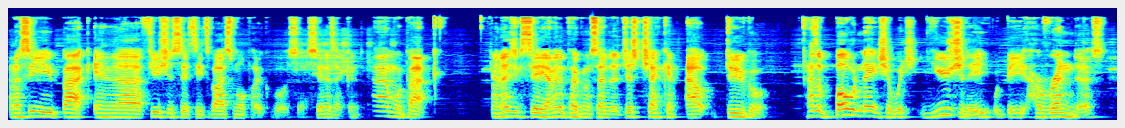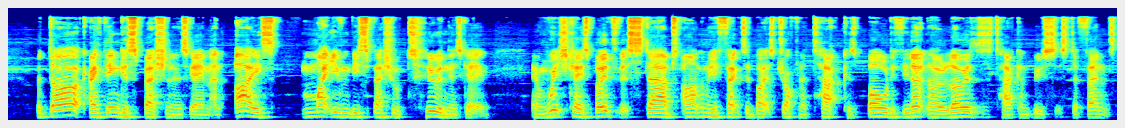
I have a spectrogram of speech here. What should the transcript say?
and I'll see you back in uh, Fuchsia City to buy some more Pokeballs. So see you in a second. And we're back. And as you can see, I'm in the Pokemon Center just checking out Dougal. Has a bold nature, which usually would be horrendous, but Dark, I think, is special in this game, and Ice might even be special too in this game. In which case, both of its stabs aren't going to be affected by its drop in attack, because Bold, if you don't know, lowers its attack and boosts its defense,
